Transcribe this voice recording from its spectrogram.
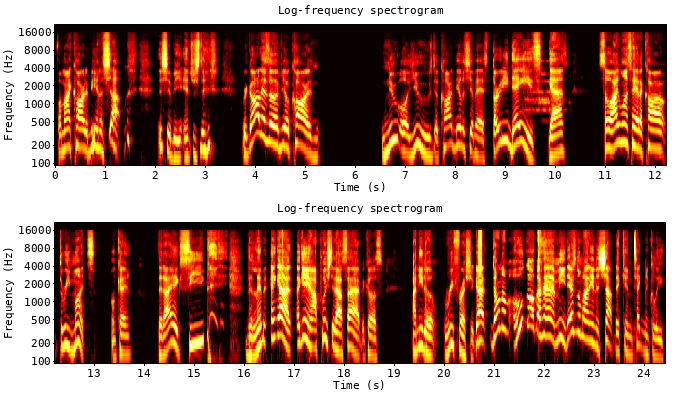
for my car to be in a shop? this should be interesting. Regardless of if your car is new or used, the car dealership has 30 days, guys. So I once had a car three months. Okay. Did I exceed the limit? And guys, again, I pushed it outside because I need a refresher. Guys, don't know who go behind me. There's nobody in the shop that can technically.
